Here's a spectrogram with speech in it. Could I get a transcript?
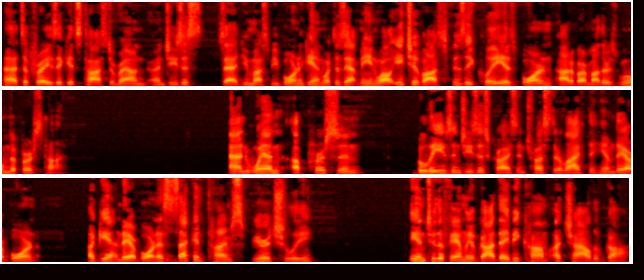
Now, that's a phrase that gets tossed around, and Jesus said, You must be born again. What does that mean? Well, each of us physically is born out of our mother's womb the first time. And when a person believes in Jesus Christ and trusts their life to Him, they are born again. They are born a second time spiritually into the family of God. They become a child of God.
